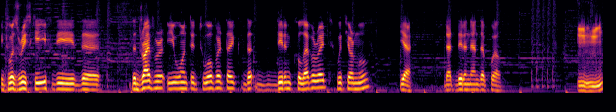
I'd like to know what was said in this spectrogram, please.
it was risky if the the the driver you wanted to overtake that didn't collaborate with your move. Yeah, that didn't end up well. Mm-hmm.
